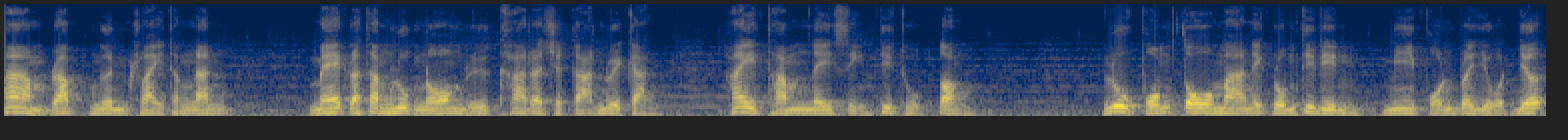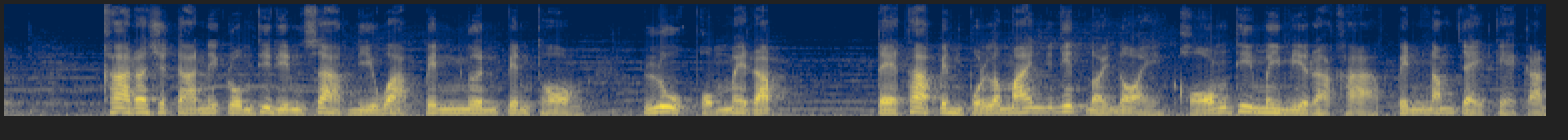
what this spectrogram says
ห้ามรับเงินใครทั้งนั้น แม้กระทั่งลูกน้องหรือข้าราชการด้วยกัน ให้ทำในสิ่งที่ถูกต้อง ลูกผมโตมาในกรมที่ดินมีผลประโยชน์เยอะข้าราชการในกรมที่ดินทราบดีว่าเป็นเงินเป็นทอง ลูกผมไม่รับ แต่ถ้าเป็นผลไม้นิดๆหน่อยๆ ของที่ไม่มีราคาเป็นน้ำใจแก่กัน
